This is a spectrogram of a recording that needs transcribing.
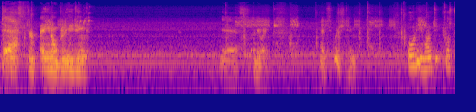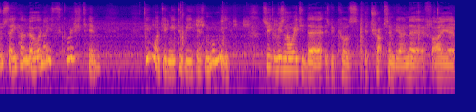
Death through anal bleeding. Yes, anyway. I squished him. All he wanted was to say hello and I squished him. He wanted me to be his mummy. See, the reason I waited there is because it traps him behind there. If I uh,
